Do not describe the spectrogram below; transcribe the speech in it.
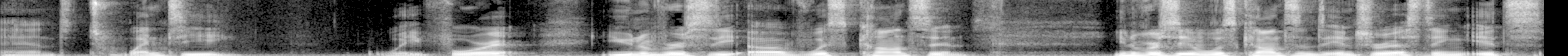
And 20, wait for it, University of Wisconsin. University of Wisconsin's interesting. It's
